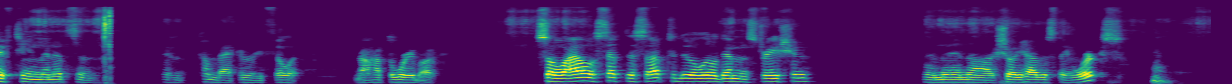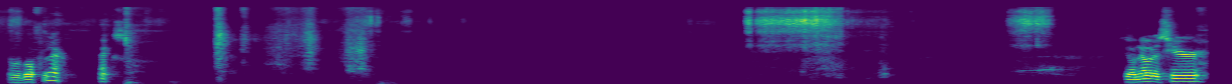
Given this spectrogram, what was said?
15 minutes and, and come back and refill it. Not have to worry about it. So I will set this up to do a little demonstration and then uh, show you how this thing works. And we'll go from there. Thanks. You'll notice here,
